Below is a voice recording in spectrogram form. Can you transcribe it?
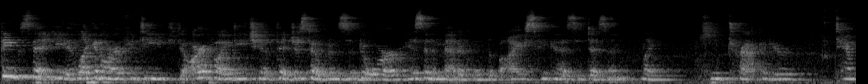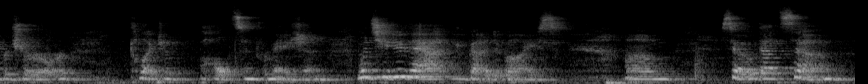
things that you, like an RFID, RFID chip that just opens the door isn't a medical device because it doesn't like keep track of your temperature or collect your pulse information. Once you do that, you've got a device. Um, so that's, um,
